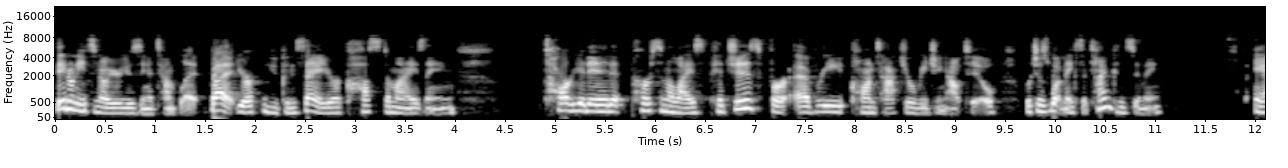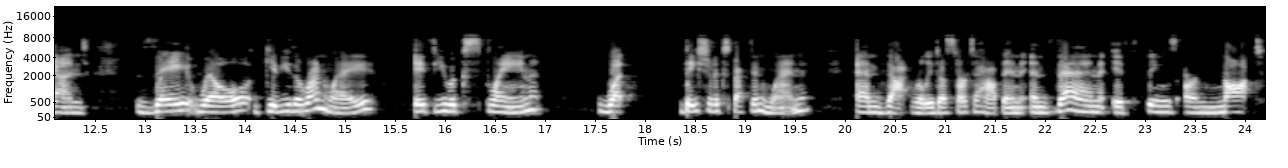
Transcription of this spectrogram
they don't need to know you're using a template. But you're you can say you're customizing targeted personalized pitches for every contact you're reaching out to which is what makes it time consuming. And they will give you the runway if you explain what they should expect and when and that really does start to happen. And then if things are not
